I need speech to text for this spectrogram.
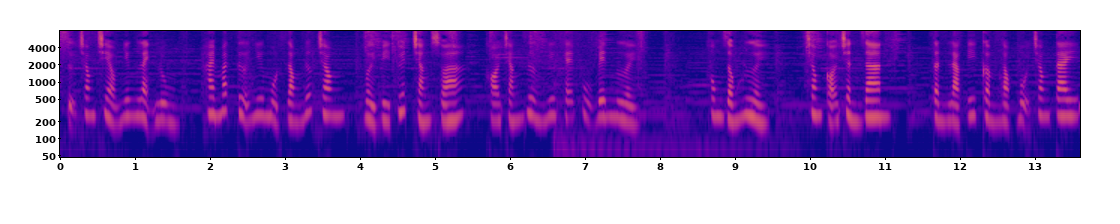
Sự trong trẻo nhưng lạnh lùng, hai mắt tựa như một dòng nước trong, bởi vì tuyết trắng xóa, khói trắng dường như khẽ phủ bên người. Không giống người, trong cõi trần gian, tần lạc y cầm ngọc bội trong tay,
